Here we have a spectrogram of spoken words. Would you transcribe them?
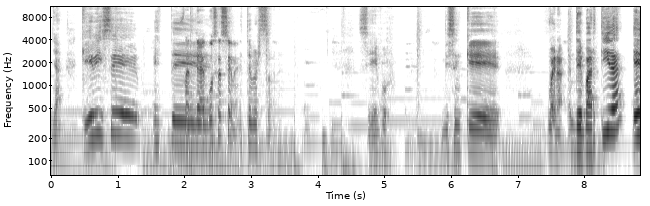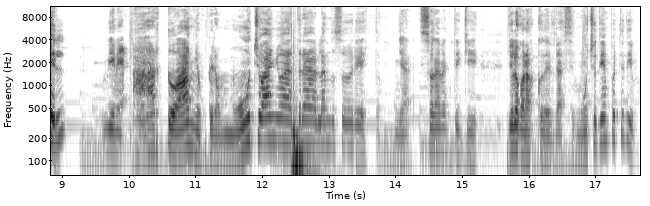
Ya, ¿qué dice este Fuerte de acusaciones. esta persona? Sí, pues. Dicen que. Bueno, de partida, él viene harto años, pero muchos años atrás hablando sobre esto. Ya, solamente que yo lo conozco desde hace mucho tiempo este tipo.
